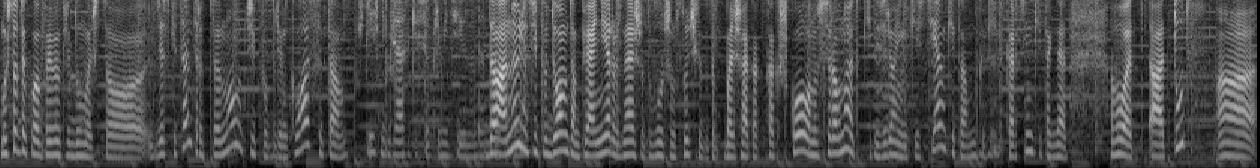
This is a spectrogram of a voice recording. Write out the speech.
Мы что такое привыкли думать, что детский центр, это, ну, типа, блин, классы там. Песни, пляски, все примитивно, да? Да, ну или типа дом там пионеров, знаешь, вот в лучшем случае, это большая как, как школа, но все равно это какие-то зелененькие стенки, там, ну, какие-то картинки и так далее. Вот. А тут а,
